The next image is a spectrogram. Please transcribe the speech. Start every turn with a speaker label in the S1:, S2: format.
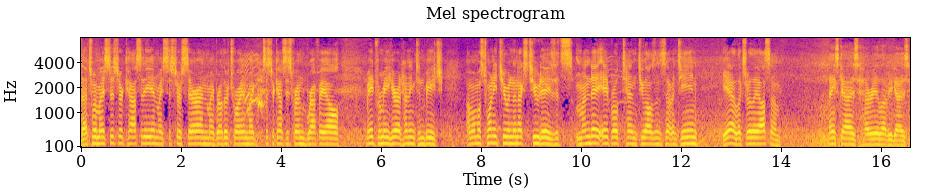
S1: That's when my sister Cassidy and my sister Sarah and my brother Troy and my sister Cassidy's friend Raphael made for me here at Huntington Beach. I'm almost 22 in the next two days. It's Monday, April 10, 2017. Yeah, it looks really awesome. Thanks, guys. I really love you guys.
